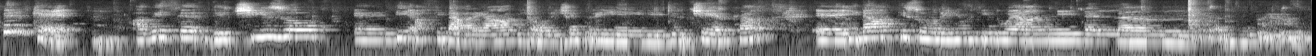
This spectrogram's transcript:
perché avete deciso eh, di affidare a diciamo, dei centri di ricerca eh, I dati sono degli ultimi due anni del, um,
